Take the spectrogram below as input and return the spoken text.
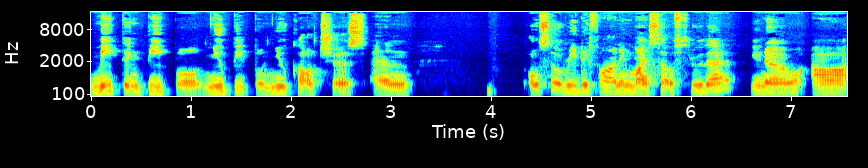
meeting people, new people, new cultures, and also redefining myself through that, you know, uh,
